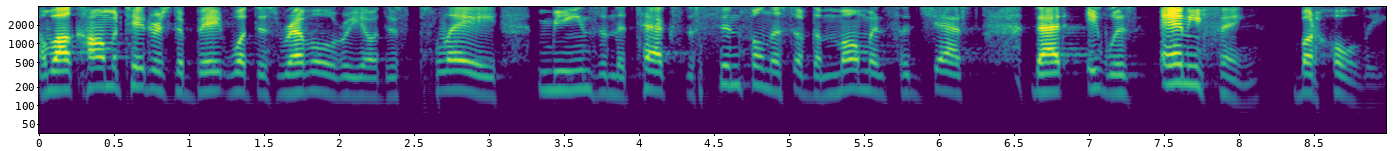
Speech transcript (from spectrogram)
And while commentators debate what this revelry or this play means in the text, the sinfulness of the moment suggests that it was anything but holy.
